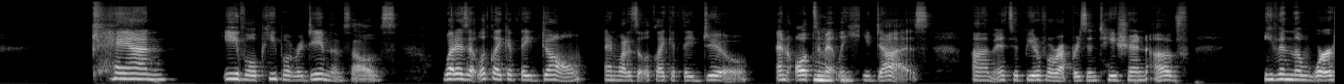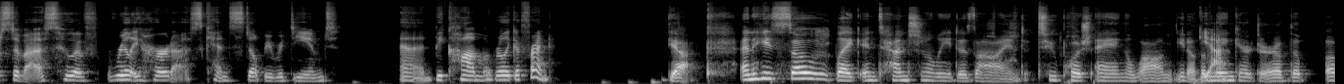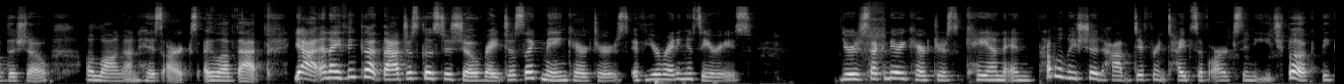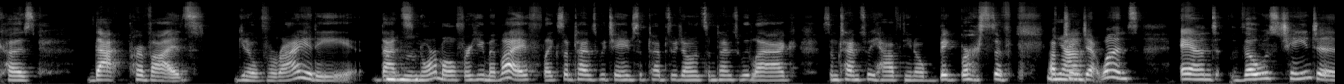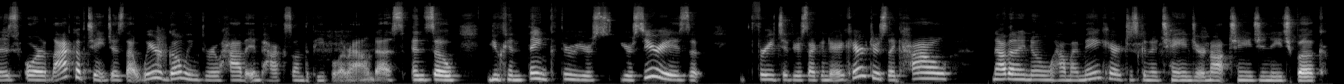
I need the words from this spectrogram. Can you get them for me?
can evil people redeem themselves? What does it look like if they don't? And what does it look like if they do? And ultimately, mm-hmm. he does. Um, it's a beautiful representation of even the worst of us who have really hurt us can still be redeemed and become a really good friend. Yeah. And he's so like intentionally designed to push Aang along, you know, the yeah. main character of the of the show along on his arcs. I love that. Yeah, and I think that that just goes to show, right, just like main characters, if you're writing a series, your secondary characters can and probably should have different types of arcs in each book because that provides you know variety that's mm-hmm. normal for human life like sometimes we change sometimes we don't sometimes we lag sometimes we have you know big bursts of, of yeah. change at once and those changes or lack of changes that we're going through have impacts on the people around us and so you can think through your your series for each of your secondary characters like how now that i know how my main character is going to change or not change in each book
